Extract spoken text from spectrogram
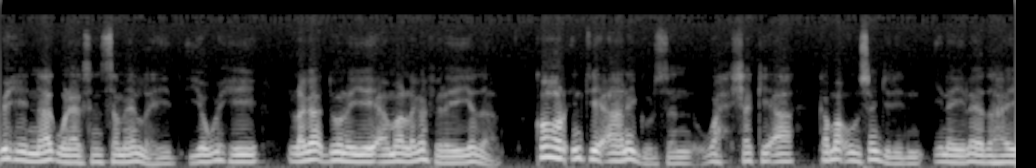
wixii naag wanaagsan samayn lahayd iyo wixii laga doonayey ama laga filayay iyada. Ka hor intii aanay guursan wax shaki ah kama uusan jirin inay leedahay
